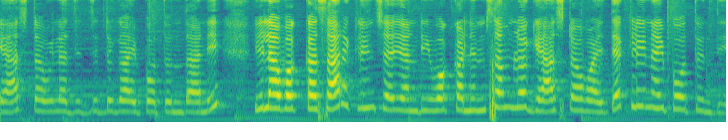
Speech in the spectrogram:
గ్యాస్ స్టవ్ ఇలా జిడ్జిడ్డుగా అయిపోతుందని ఇలా ఒక్కసారి క్లీన్ చేయండి. ఒక్క నిమిషంలో గ్యాస్ స్టవ్ అయితే క్లీన్ అయిపోతుంది.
